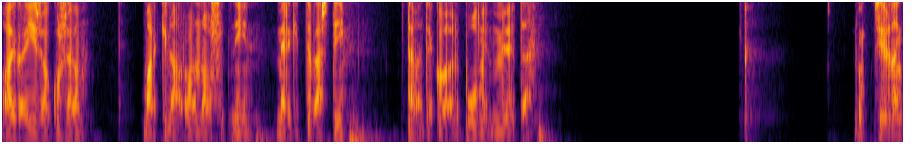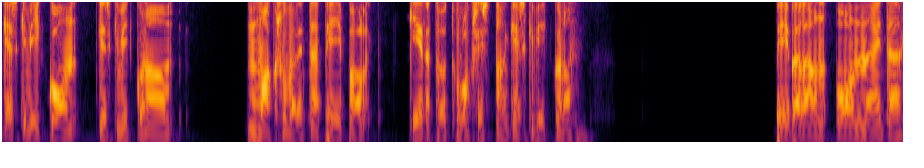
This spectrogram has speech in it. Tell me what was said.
aika iso, kun se on markkina-arvo noussut niin merkittävästi tämän tekoälypuumin myötä. No, siirrytään keskiviikkoon. Keskiviikkona maksuvälittäjä PayPal kertoi tuloksistaan keskiviikkona. PayPal on, on näitä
